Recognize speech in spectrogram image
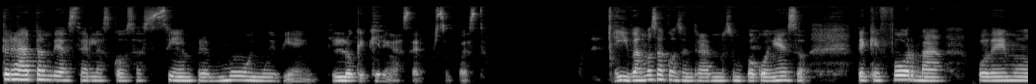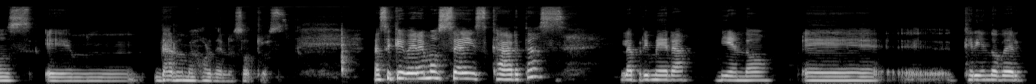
Tratan de hacer las cosas siempre muy, muy bien, lo que quieren hacer, por supuesto. Y vamos a concentrarnos un poco en eso, de qué forma podemos em, dar lo mejor de nosotros. Así que veremos seis cartas. La primera, viendo, eh, eh, queriendo ver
